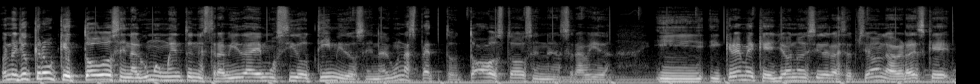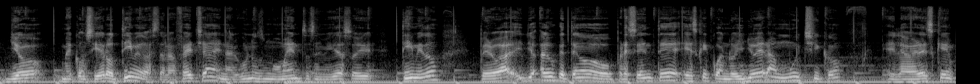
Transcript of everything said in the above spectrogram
Bueno, yo creo que todos en algún momento en nuestra vida hemos sido tímidos en algún aspecto, todos, todos en nuestra vida. Y, créeme que yo no he sido la excepción, la verdad es que yo me considero tímido hasta la fecha, en algunos momentos en mi vida soy tímido, pero algo que tengo presente es que cuando yo era muy chico, eh, la verdad es que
